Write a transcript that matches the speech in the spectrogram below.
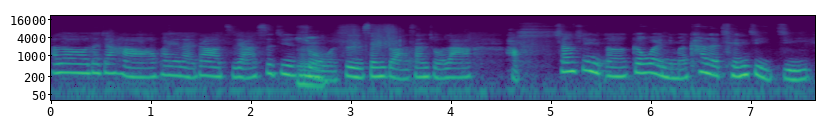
Hello，大家好，欢迎来到职涯试镜所，嗯我是 Sandra 山卓拉。好，相信呃各位你们看了前几集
